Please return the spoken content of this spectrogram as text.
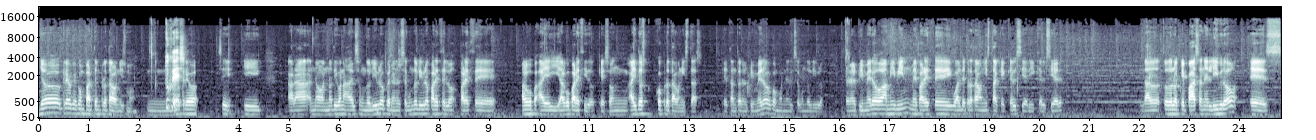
yo creo que comparten protagonismo. Mm, ¿Tú crees? creo, sí, y ahora no, no digo nada del segundo libro, pero en el segundo libro parece lo, parece algo hay algo parecido, que son hay dos coprotagonistas, eh, tanto en el primero como en el segundo libro. Pero en el primero a mí Vin me parece igual de protagonista que Kelsier y Kelsier dado todo lo que pasa en el libro es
